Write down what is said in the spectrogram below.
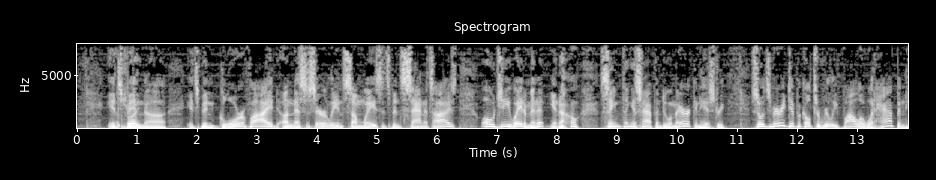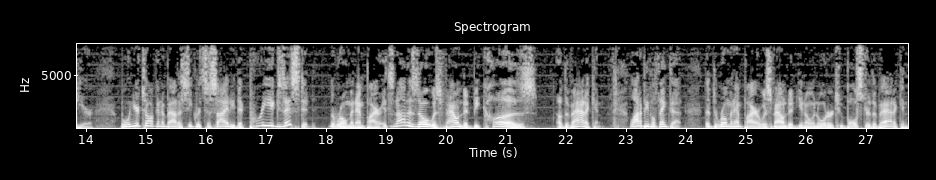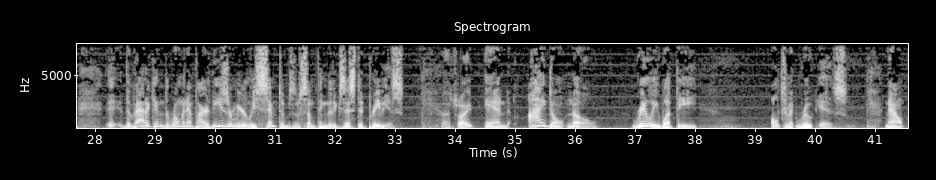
It's That's been, right. uh, it's been glorified unnecessarily in some ways. It's been sanitized. Oh, gee, wait a minute. You know, same thing has happened to American history. So it's very difficult to really follow what happened here. But when you're talking about a secret society that pre-existed the Roman Empire, it's not as though it was founded because of the Vatican. A lot of people think that that the Roman Empire was founded, you know, in order to bolster the Vatican. Uh, the Vatican, the Roman Empire, these are merely symptoms of something that existed previous. That's right. And I don't know really what the ultimate root is. Now,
